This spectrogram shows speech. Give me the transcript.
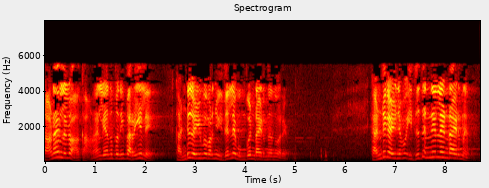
കാണാനില്ലല്ലോ. ആ കാണാനില്ല എന്നിപ്പോ നീ പറയല്ലേ? കണ്ടു കഴിയുമ്പോ പറഞ്ഞു ഇതല്ലേ മുമ്പ് ഉണ്ടായിരുന്നെന്ന് പറയും. കണ്ടു കഴിഞ്ഞപ്പോ ഇത് തന്നെയല്ലേ ഉണ്ടായിരുന്നത്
